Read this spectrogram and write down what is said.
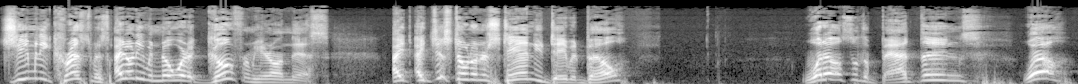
Jiminy Christmas. I don't even know where to go from here on this. I, I just don't understand you, David Bell. What else are the bad things? Well,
